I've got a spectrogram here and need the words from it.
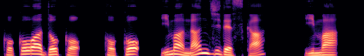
ここはどこここ、今何時ですか今、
